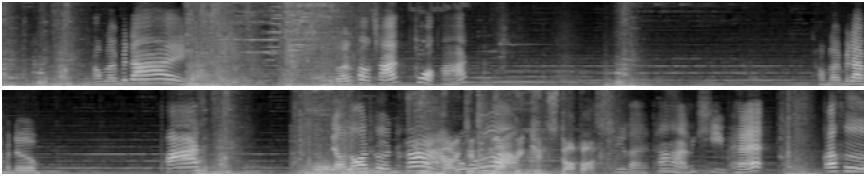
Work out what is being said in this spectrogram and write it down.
ๆทำอะไรไม่ได้เดินของฉันตัวคัสทำอะไรไม่ได้เหมือนเดิมพลาดเดี๋ยวรอเทิร์นห้ารู้ United, เรื่อง nothing can stop us. นี่แหละทหารขี่แพะ ก็คือ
